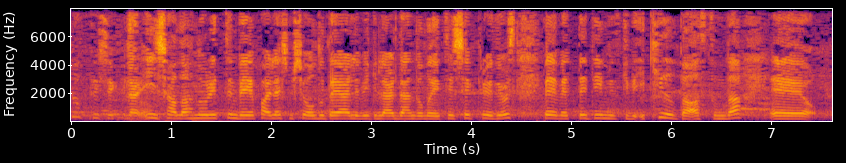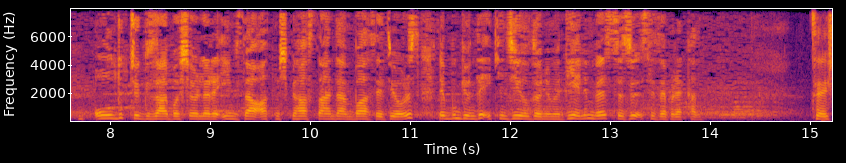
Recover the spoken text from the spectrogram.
Çok teşekkürler. İnşallah Nurettin Bey'e paylaşmış olduğu değerli bilgilerden dolayı teşekkür ediyoruz. Ve evet dediğimiz gibi iki yılda aslında e, oldukça güzel başarılara imza atmış bir hastaneden bahsediyoruz. Ve bugün de ikinci yıl dönümü diyelim ve sözü size bırakalım. expectations.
